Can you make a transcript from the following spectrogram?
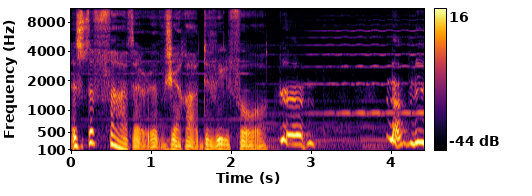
as the father of Gérard de Villefort. Girl. Lovely.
